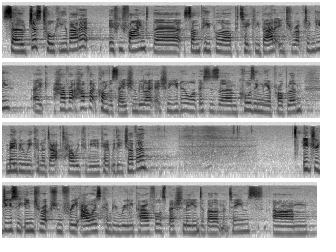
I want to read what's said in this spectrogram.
So just talking about it, if you find that some people are particularly bad at interrupting you, like have that, have that conversation, be like, actually, you know what, this is um, causing me a problem. Maybe we can adapt how we communicate with each other. Introducing interruption-free hours can be really powerful, especially in development teams. Um,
